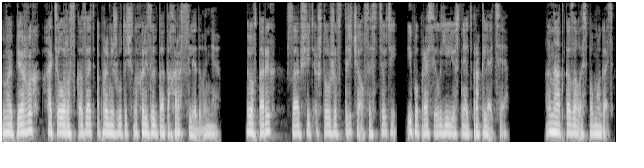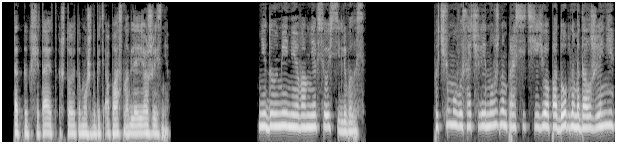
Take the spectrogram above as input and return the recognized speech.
Во-первых, хотел рассказать о промежуточных результатах расследования. Во-вторых, сообщить, что уже встречался с тетей и попросил ее снять проклятие. Она отказалась помогать, так как считает, что это может быть опасно для ее жизни. Недоумение во мне все усиливалось. Почему вы сочли нужным просить ее о подобном одолжении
